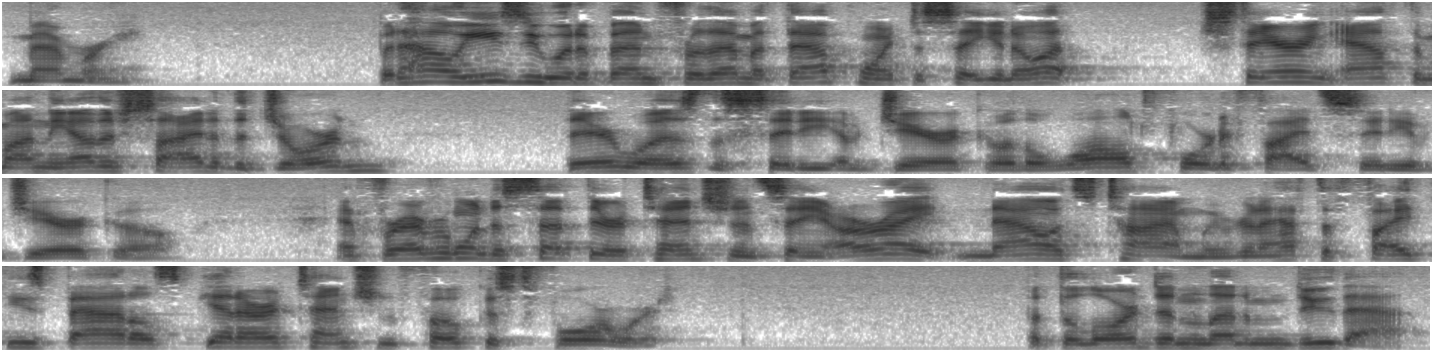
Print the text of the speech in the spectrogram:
memory. But how easy would it have been for them at that point to say, you know what? Staring at them on the other side of the Jordan, there was the city of Jericho, the walled, fortified city of Jericho. And for everyone to set their attention and say, all right, now it's time. We're going to have to fight these battles, get our attention focused forward. But the Lord didn't let them do that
